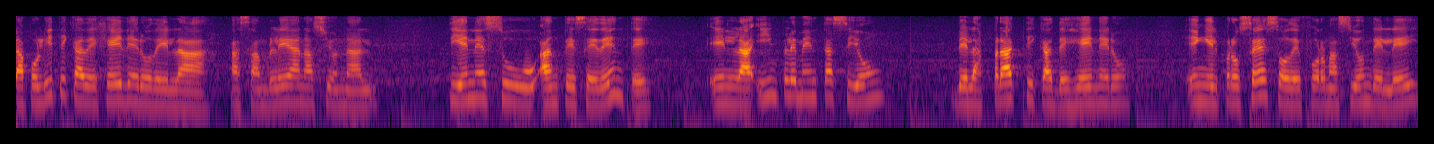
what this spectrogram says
La política de género de la Asamblea Nacional tiene su antecedente en la implementación de las prácticas de género, en el proceso de formación de ley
